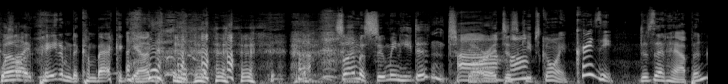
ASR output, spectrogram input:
Well, I paid him to come back again. so I'm assuming he didn't, or it just Uh-huh. keeps going. Crazy. Does that happen?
